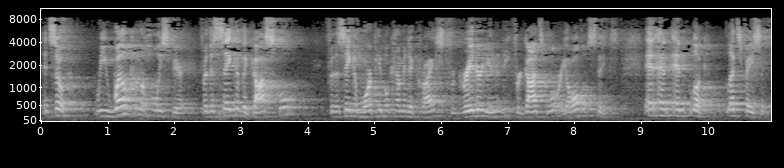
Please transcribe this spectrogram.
And so we welcome the Holy Spirit for the sake of the gospel, for the sake of more people coming to Christ, for greater unity, for God's glory, all those things. And, and, and look, let's face it.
